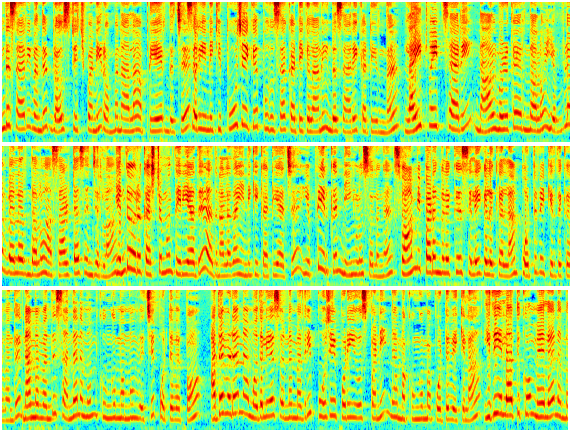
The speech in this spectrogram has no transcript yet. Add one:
இந்த சாரி வந்து பிளவுஸ் ஸ்டிச் பண்ணி ரொம்ப நாளா அப்படியே இருந்துச்சு. சரி இன்னைக்கு பூஜைக்கு புதுசா கட்டிக்கலாம்னு இந்த சாரி கட்டியிருந்தேன். லைட் வெயிட் சாரி நாள் முழுக்க இருந்தாலும் எவ்வளவு வேலை இருந்தாலும் அசால்ட்டா செஞ்சிடலாம். எந்த ஒரு கஷ்டமும் தெரியாது. அதனாலதான் இன்னைக்கு கட்டியாச்சு. எப்படி இருக்குன்னு நீங்களும் சொல்லுங்க. சுவாமி படங்களுக்கு சிலைகளுக்கு எல்லாம் பொட்டு வைக்கிறதுக்கு வந்து நம்ம வந்து சந்தனமும் குங்குமமும் வச்சு பொட்டு வைப்போம். அதை விட நான் முதலிய சொன்ன மாதிரி பூஜை பொடி யூஸ் பண்ணி நம்ம குங்கும பொட்டு வைக்கலாம். இது எல்லாத்துக்கும் மேல நம்ம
